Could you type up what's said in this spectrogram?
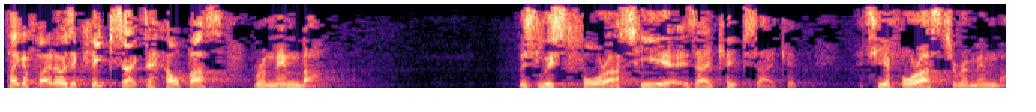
Take a photo as a keepsake to help us remember. This list for us here is a keepsake. It, it's here for us to remember.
